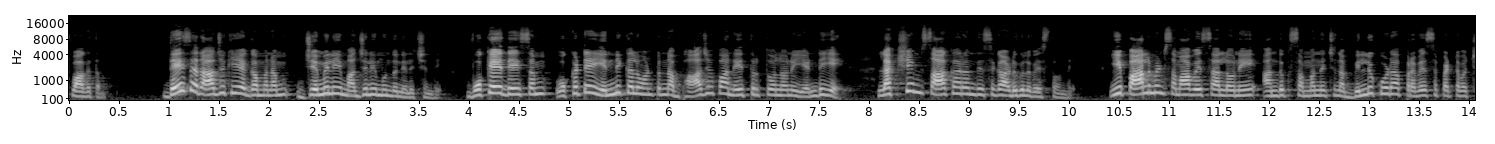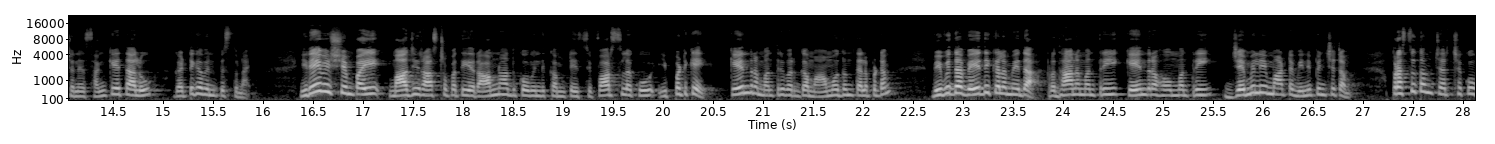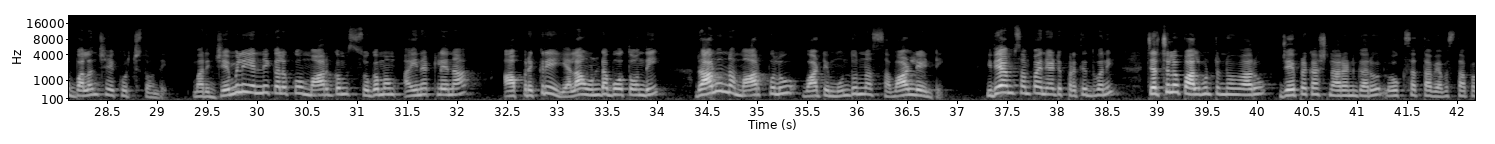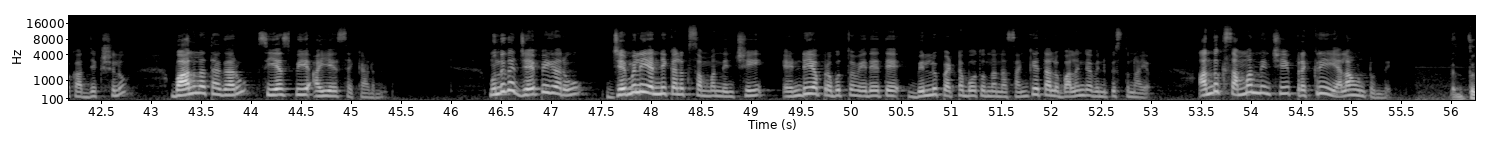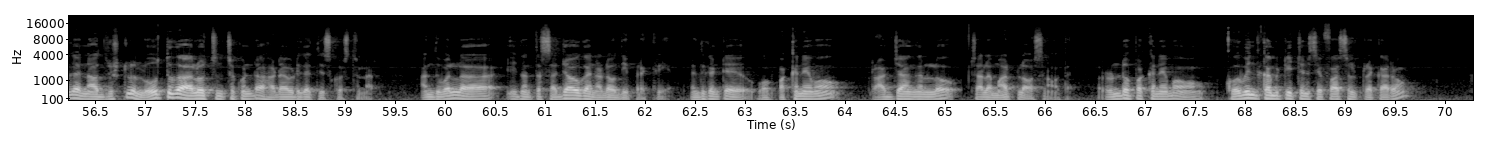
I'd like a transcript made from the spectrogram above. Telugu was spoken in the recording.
స్వాగతం. దేశ రాజకీయ గమనం జమిలీ మజిలీ ముందు నిలిచింది. ఒకే దేశం ఒకటే ఎన్నికలు అంటున్న భాజపా నేతృత్వంలోని ఎన్డీఏ లక్ష్యం సాకారం దిశగా అడుగులు వేస్తోంది. ఈ పార్లమెంట్ సమావేశాల్లోనే అందుకు సంబంధించిన బిల్లు కూడా ప్రవేశపెట్టవచ్చనే సంకేతాలు గట్టిగా వినిపిస్తున్నాయి. ఇదే విషయంపై మాజీ రాష్ట్రపతి రామ్నాథ్ కోవింద్ కమిటీ సిఫార్సులకు ఇప్పటికే కేంద్ర మంత్రివర్గం ఆమోదం తెలపడం వివిధ వేదికల మీద ప్రధానమంత్రి కేంద్ర హోంమంత్రి జమిలీ మాట వినిపించటం ప్రస్తుతం చర్చకు బలం చేకూర్చుతోంది. మరి జమిలి ఎన్నికలకు మార్గం సుగమం అయినట్లేనా? ఆ ప్రక్రియ ఎలా ఉండబోతోంది? రానున్న మార్పులు వాటి ముందున్న సవాళ్ళేంటి ఇదే అంశంపై నేటి ప్రతిధ్వని. చర్చలో పాల్గొంటున్న వారు జయప్రకాష్ నారాయణ గారు లోక్సత్తా వ్యవస్థాపక అధ్యక్షులు బాలలత గారు C S B I A S academy. ముందుగా జేపీ గారు జమిలి ఎన్నికలకు సంబంధించి ఎన్డీఏ ప్రభుత్వం ఏదైతే బిల్లు పెట్టబోతుందన్న సంకేతాలు బలంగా వినిపిస్తున్నాయో అందుకు సంబంధించి ప్రక్రియ ఎలా ఉంటుంది? పెద్దగా నా దృష్టిలో లోతుగా ఆలోచించకుండా హడావిడిగా తీసుకొస్తున్నారు. అందువల్ల ఇదంత సజావుగా నడవదు ఈ ప్రక్రియ. ఎందుకంటే ఒక పక్కనేమో రాజ్యాంగంలో చాలా మార్పులు అవసరం అవుతాయి రెండో పక్కనేమో కోవింద్ కమిటీ ఇచ్చిన సిఫార్సుల ప్రకారం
